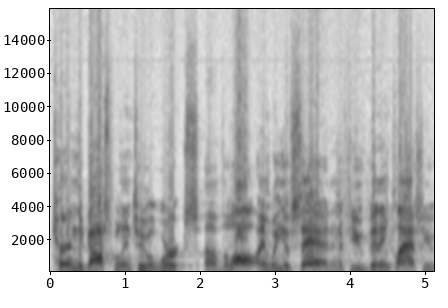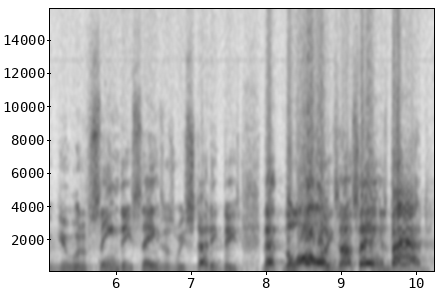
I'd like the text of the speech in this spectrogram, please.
turned the gospel into a works of the law. And we have said, and if you've been in class, you, you would have seen these things as we studied these, that the law, he's not saying is bad.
